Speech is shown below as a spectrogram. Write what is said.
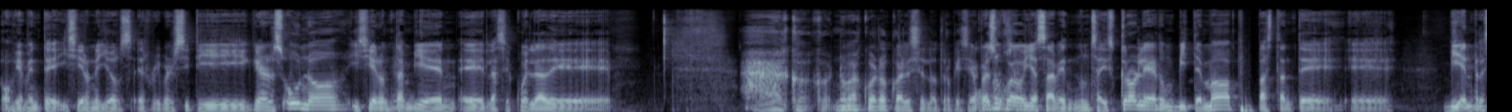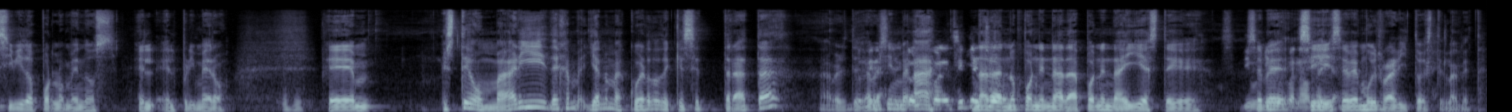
obviamente hicieron ellos el River City Girls 1, hicieron también eh, la secuela de... Ah, no me acuerdo cuál es el otro que hicieron, pero es un juego, ya saben, un side-scroller, un beat em up, bastante eh, bien recibido por lo menos el, primero. Em, este Omari, déjame, ya no me acuerdo de qué se trata. A ver, pues a ver si me... ah, nada, no pone nada, ponen ahí este se ve, sí, se ve muy rarito este, la neta.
